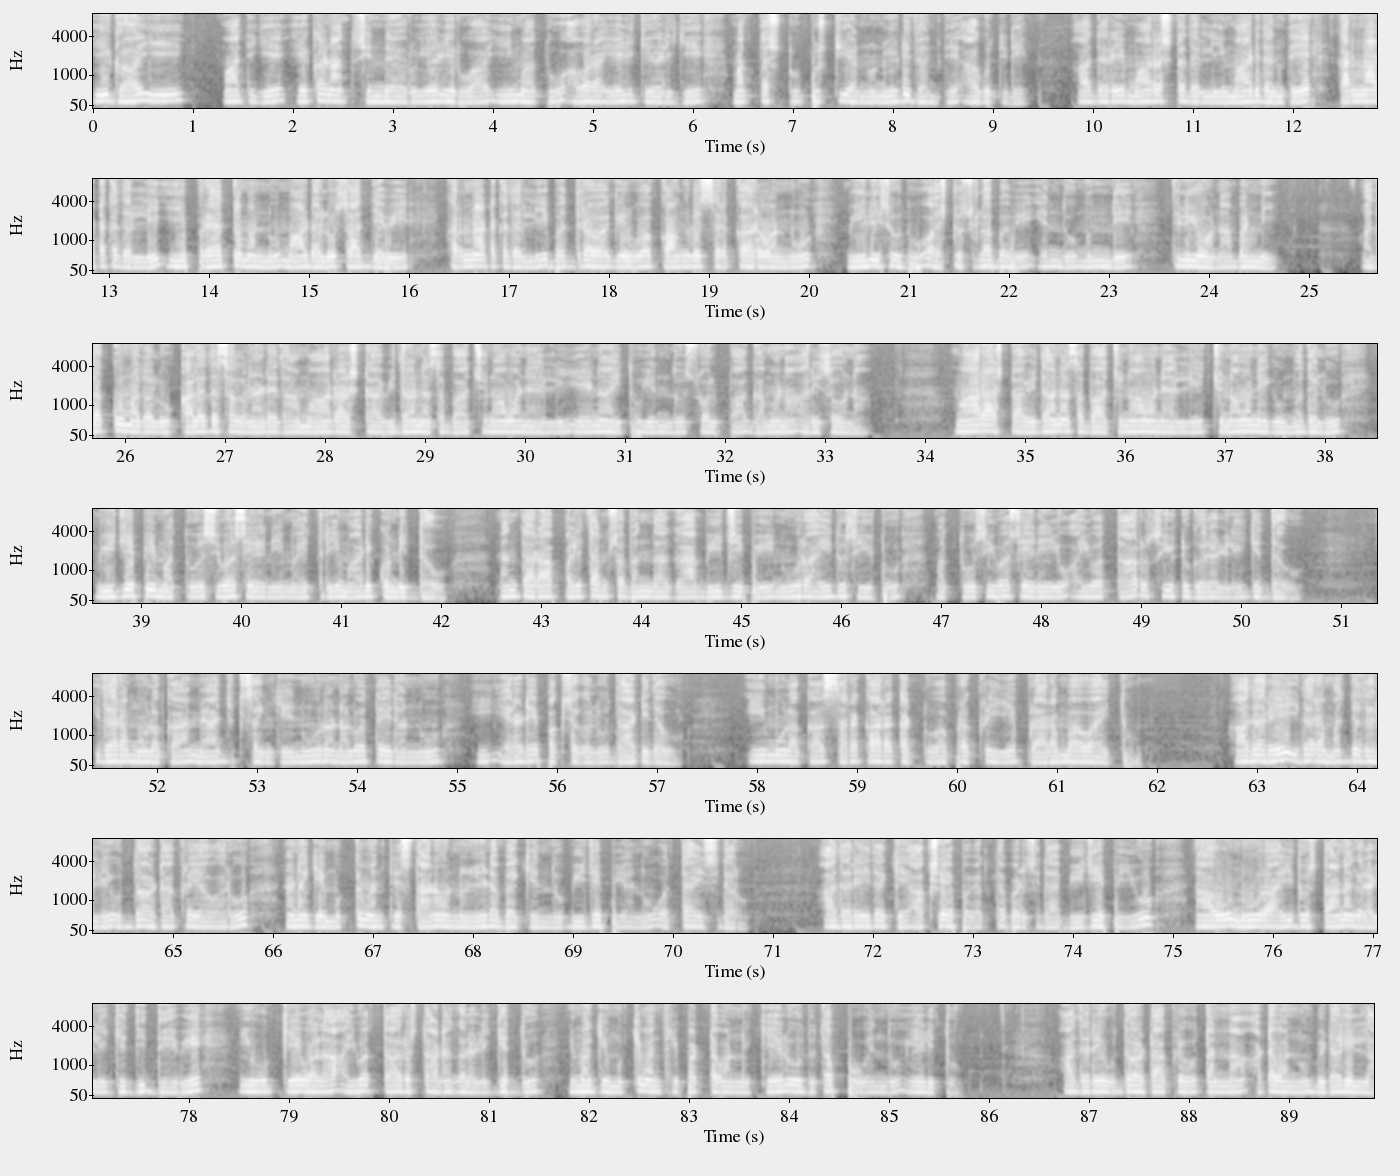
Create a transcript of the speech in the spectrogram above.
ಈಗ ಈ ಮಾತಿಗೆ ಏಕನಾಥ್ ಶಿಂದೆಯವರು ಹೇಳಿರುವ ಈ ಮಾತು ಅವರ ಹೇಳಿಕೆಗಳಿಗೆ ಮತ್ತಷ್ಟು ಪುಷ್ಟಿಯನ್ನು ನೀಡಿದಂತೆ ಆಗುತ್ತಿದೆ. ಆದರೆ ಮಹಾರಾಷ್ಟ್ರದಲ್ಲಿ ಮಾಡಿದಂತೆ ಕರ್ನಾಟಕದಲ್ಲಿ ಈ ಪ್ರಯತ್ನವನ್ನು ಮಾಡಲು ಸಾಧ್ಯವೇ? ಕರ್ನಾಟಕದಲ್ಲಿ ಭದ್ರವಾಗಿರುವ ಕಾಂಗ್ರೆಸ್ ಸರ್ಕಾರವನ್ನು ಬೀಳಿಸುವುದು ಅಷ್ಟು ಸುಲಭವೇ ಎಂದು ಮುಂದೆ ತಿಳಿಯೋಣ ಬನ್ನಿ. ಅದಕ್ಕೂ ಮೊದಲು ಕಳೆದ ಸಲ ನಡೆದ ಮಹಾರಾಷ್ಟ್ರ ವಿಧಾನಸಭಾ ಚುನಾವಣೆಯಲ್ಲಿ ಏನಾಯಿತು ಎಂದು ಸ್ವಲ್ಪ ಗಮನ ಹರಿಸೋಣ. ಮಹಾರಾಷ್ಟ್ರ ವಿಧಾನಸಭಾ ಚುನಾವಣೆಯಲ್ಲಿ ಚುನಾವಣೆಗೂ ಮೊದಲು ಬಿಜೆಪಿ ಮತ್ತು ಶಿವಸೇನೆ ಮೈತ್ರಿ ಮಾಡಿಕೊಂಡಿದ್ದವು. ನಂತರ ಫಲಿತಾಂಶ ಬಂದಾಗ ಬಿಜೆಪಿ ನೂರ ಐದು ಸೀಟು ಮತ್ತು ಶಿವಸೇನೆಯು ಐವತ್ತಾರು ಸೀಟುಗಳಲ್ಲಿ ಗೆದ್ದವು. ಇದರ ಮೂಲಕ ಮ್ಯಾಜಿಕ್ ಸಂಖ್ಯೆ ನೂರ ನಲವತ್ತೈದನ್ನು ಈ ಎರಡೇ ಪಕ್ಷಗಳು ದಾಟಿದವು. ಈ ಮೂಲಕ ಸರಕಾರ ಕಟ್ಟುವ ಪ್ರಕ್ರಿಯೆ ಪ್ರಾರಂಭವಾಯಿತು. ಆದರೆ ಇದರ ಮಧ್ಯದಲ್ಲಿ ಉದ್ಧವ್ ಠಾಕ್ರೆಯವರು ನನಗೆ ಮುಖ್ಯಮಂತ್ರಿ ಸ್ಥಾನವನ್ನು ನೀಡಬೇಕೆಂದು ಬಿಜೆಪಿಯನ್ನು ಒತ್ತಾಯಿಸಿದರು. ಆದರೆ ಇದಕ್ಕೆ ಆಕ್ಷೇಪ ವ್ಯಕ್ತಪಡಿಸಿದ ಬಿಜೆಪಿಯು, ನಾವು ನೂರ ಐದು ಸ್ಥಾನಗಳಲ್ಲಿ ಗೆದ್ದಿದ್ದೇವೆ, ನೀವು ಕೇವಲ ಐವತ್ತಾರು ಸ್ಥಾನಗಳಲ್ಲಿ ಗೆದ್ದು ನಿಮಗೆ ಮುಖ್ಯಮಂತ್ರಿ ಪಟ್ಟವನ್ನು ಕೇಳುವುದು ತಪ್ಪು ಎಂದು ಹೇಳಿತು ಆದರೆ ಉದ್ಧವ್ ಠಾಕ್ರೆಯು ತನ್ನ ಹಠವನ್ನು ಬಿಡಲಿಲ್ಲ.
